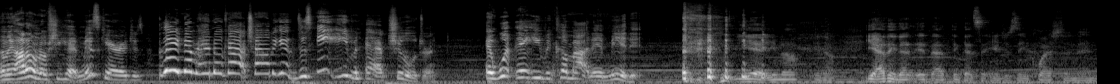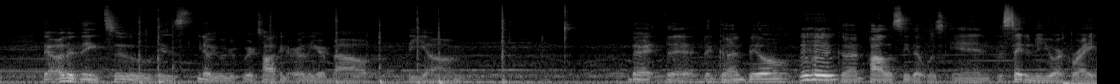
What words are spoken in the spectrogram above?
I mean, I don't know if she had miscarriages, but they never had no child together. Does he even have children? And would they even come out and admit it? yeah, you know, you know, yeah. I think that I think that's an interesting question. And the other thing too is, you know, we were, we were talking earlier about the um, the the the gun bill, mm-hmm. the gun policy that was in the state of New York, right?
